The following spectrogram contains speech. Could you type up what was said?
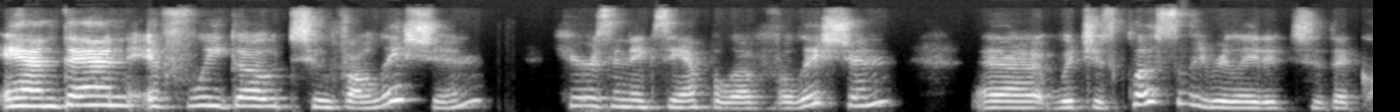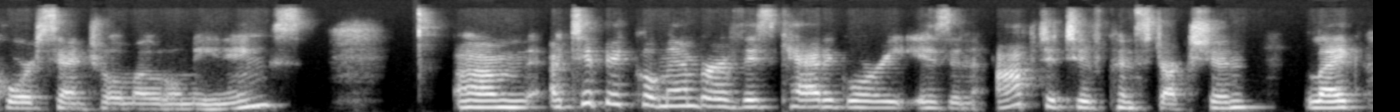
and then if we go to volition, here's an example of volition, uh, which is closely related to the core central modal meanings. Um, a typical member of this category is an optative construction, like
